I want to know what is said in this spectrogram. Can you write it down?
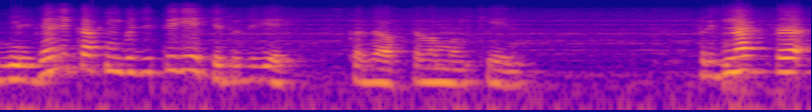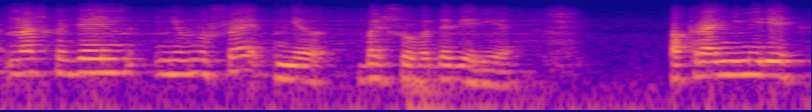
«Нельзя ли как-нибудь запереть эту дверь?» — сказал Соломон Кейн. Признаться, наш хозяин не внушает мне большого доверия. По крайней мере,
